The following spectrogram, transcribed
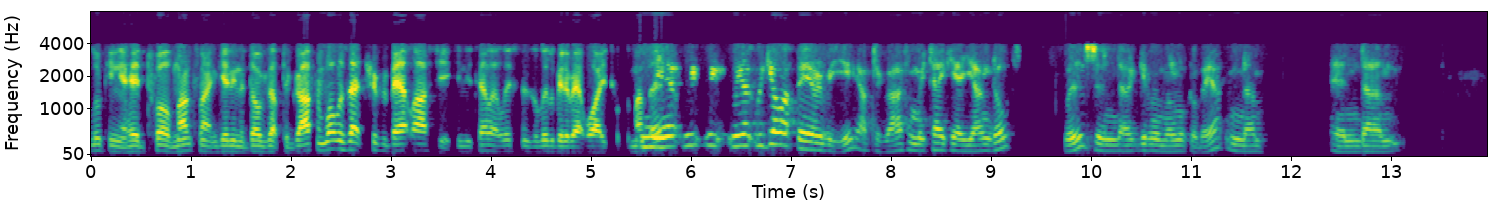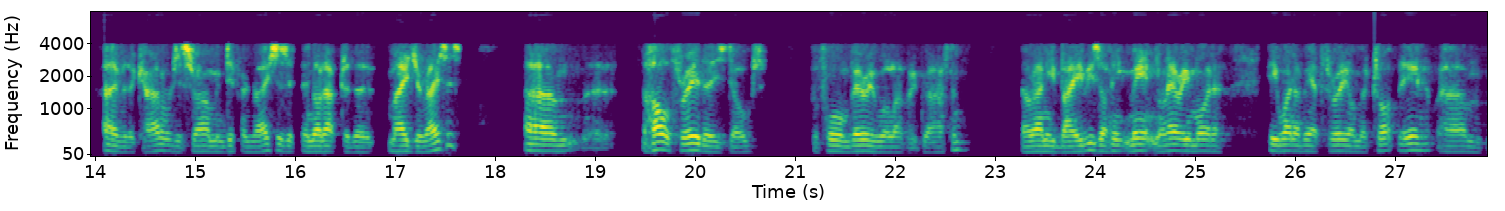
looking ahead 12 months, mate, and getting the dogs up to Grafton. What was that trip about last year? Can you tell our listeners a little bit about why you took them up there? Yeah, we, we, we go up there every year, up to Grafton. We take our young dogs with us and uh, give them a look about and um, and um, over the carnival, just throw them in different races if they're not up to the major races. Um, the whole three of these dogs perform very well up at Grafton. They're only babies. I think Manton Larry might have he won about three on the trot there. Um,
